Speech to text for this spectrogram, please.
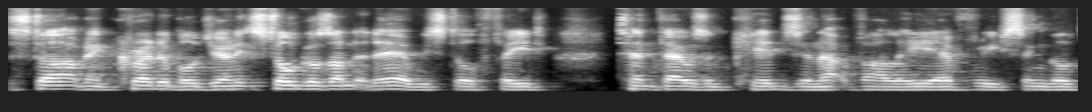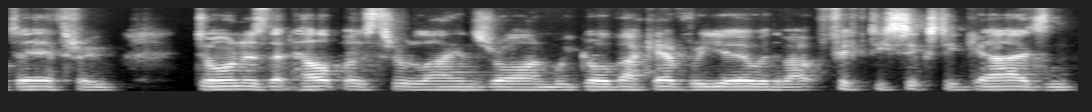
the start of an incredible journey. It still goes on today. We still feed 10,000 kids in that valley every single day through donors that help us through Lionsraw. And we go back every year with about 50, 60 guys and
